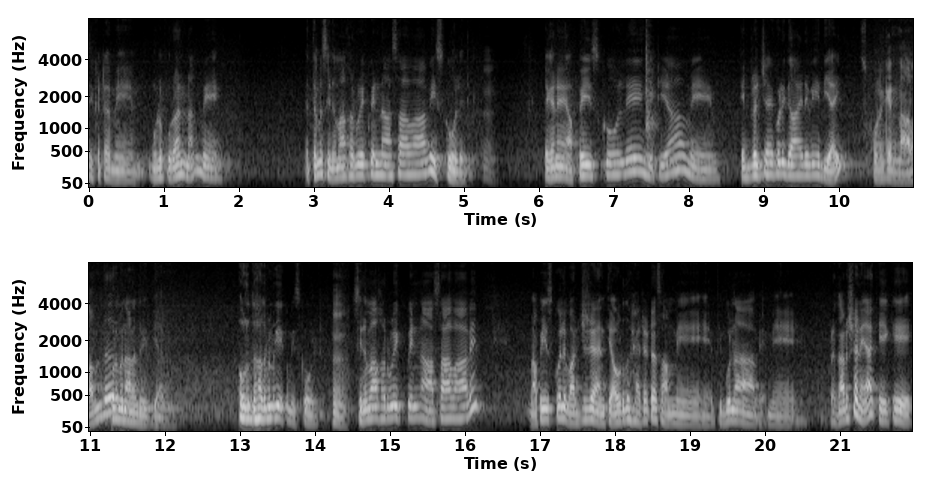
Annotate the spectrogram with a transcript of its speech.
එකට මේ මුල පුරන්නම් මේ එතම සිනමාකරුවෙක් වෙන්න ආසාාව ස්කෝලෙදි. එකන අපේ ස්කෝලේ හිටියා මේ එඩ්වර්ජයකොඩි ගායනවේදියයි ස්කෝලකෙන් නාලන්ද? කොළම නාලද විද්‍යාල. අවුරුද්ධාගනම එකම ස්කෝල්ට සිනමාකරුවෙක් වෙන්න ආසාාවේ අපි ස්කොල වර්ජ ඇන්ති අවුරුදු හැට සම්මේ තිබුණා මේ ප්‍රදර්ශනයක්. ඒකේ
